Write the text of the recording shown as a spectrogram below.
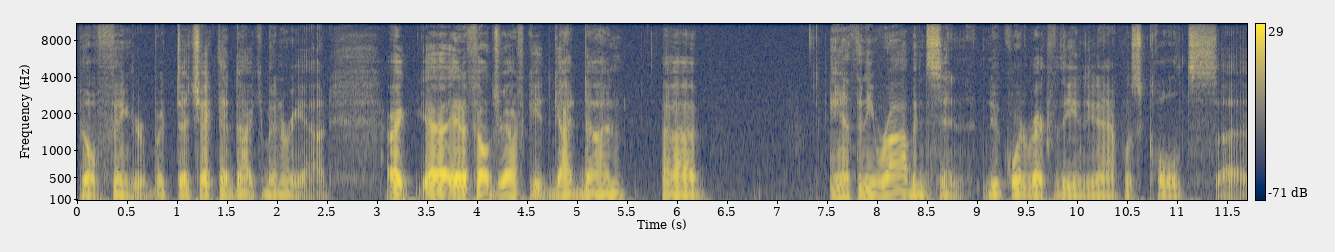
Bill Finger. But uh, check that documentary out. All right, uh, NFL draft get got done. Uh, Anthony Robinson, new quarterback for the Indianapolis Colts. Uh,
